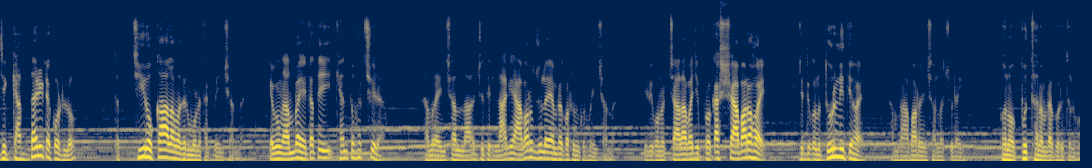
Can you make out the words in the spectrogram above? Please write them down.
যে গাদ্দারিটা করল, তা চিরকাল আমাদের মনে থাকবে ইনশাল্লাহ এবং আমরা এটাতেই ক্ষান্ত হচ্ছি না। আমরা ইনশাল্লাহ যদি লাগে আবারও জুলাই আমরা গঠন করব ইনশাল্লাহ যদি কোনো চাঁদাবাজি প্রকাশ্যে আবারও হয়, যদি কোনো দুর্নীতি হয়, আমরা আবারও ইনশাল্লাহ চুলাই কোনো অভ্যুত্থান আমরা গড়ে তুলবো।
